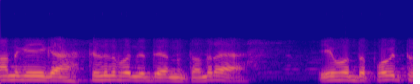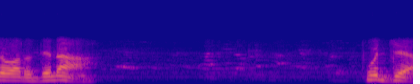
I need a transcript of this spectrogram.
ನನಗೆ ಈಗ ತಿಳಿದು ಬಂದಿದ್ದು ಏನಂತಂದರೆ, ಈ ಒಂದು ಪವಿತ್ರವಾದ ದಿನ ಪೂಜ್ಯ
